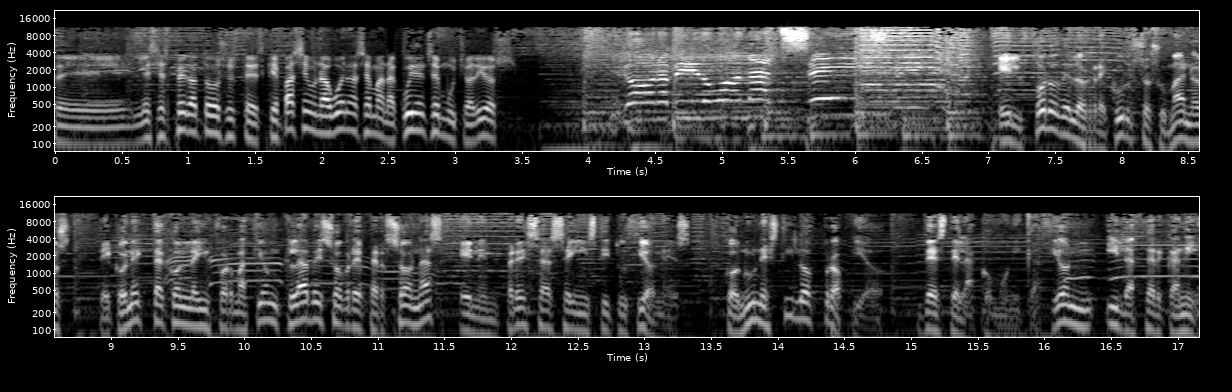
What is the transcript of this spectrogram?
Eh, les espero a todos ustedes. Que pasen una buena semana. Cuídense mucho. Adiós. El Foro de los Recursos Humanos te conecta con la información clave sobre personas en empresas e instituciones, con un estilo propio, desde la comunicación y la cercanía.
